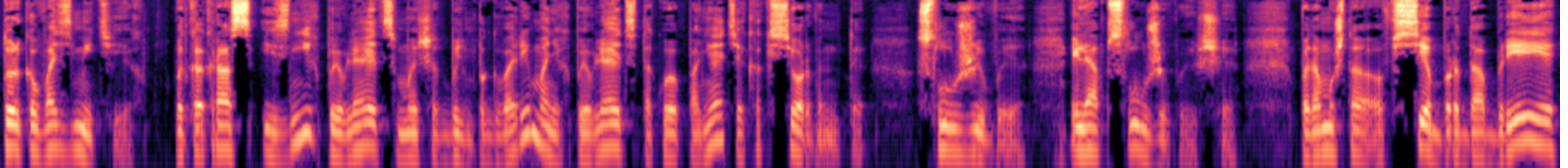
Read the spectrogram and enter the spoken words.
Только возьмите их. Вот как раз из них появляется, мы сейчас будем поговорим о них, появляется такое понятие, как сервенты, служивые или обслуживающие. Потому что все бродобреи,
